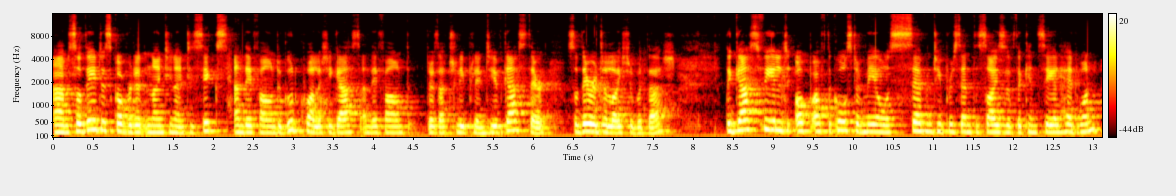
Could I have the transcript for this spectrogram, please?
Um, so they discovered it in 1996 and they found a good quality gas and they found there's actually plenty of gas there. So they were delighted with that. The gas field up off the coast of Mayo is 70% the size of the Kinsale Head one.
